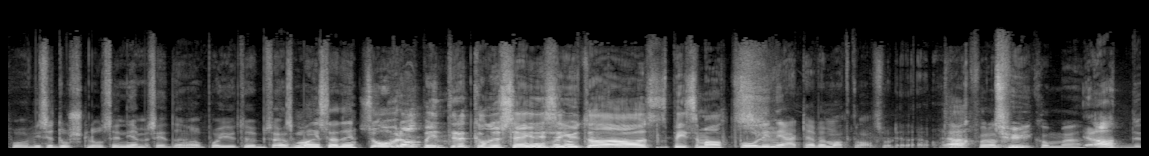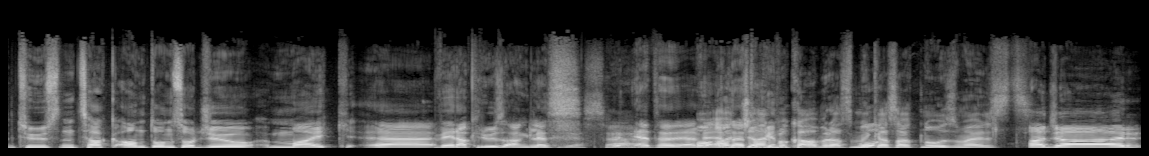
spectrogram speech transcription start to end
på Visit Oslo sin hjemmeside og på YouTube. Så ganske mange steder. Så overalt på internett kan du se disse Overalt disse gutta spise mat. Og lineær-TV Matkanalen. ja. Takk for at du kom med. Ja, tusen takk, Anton Soju, Mike eh, Vera Cruz Angles. Yes. Jeg- jeg- jeg- Og jeg- jeg tok Ajar på kamera som Og- ikke har sagt noe som helst. Ajar!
